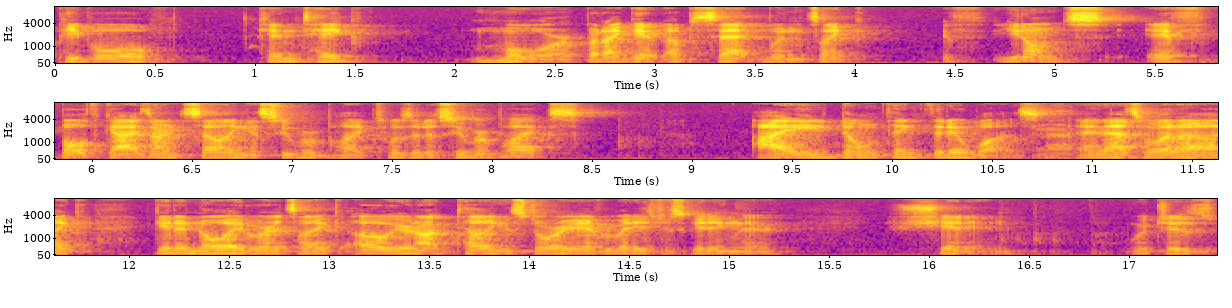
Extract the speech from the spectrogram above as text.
people can take more, but I get upset when it's like if you don't if both guys aren't selling a superplex, was it a superplex? I don't think that it was. Nah. And that's when I like get annoyed where it's like, "Oh, you're not telling a story, everybody's just getting their shit in." Which is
